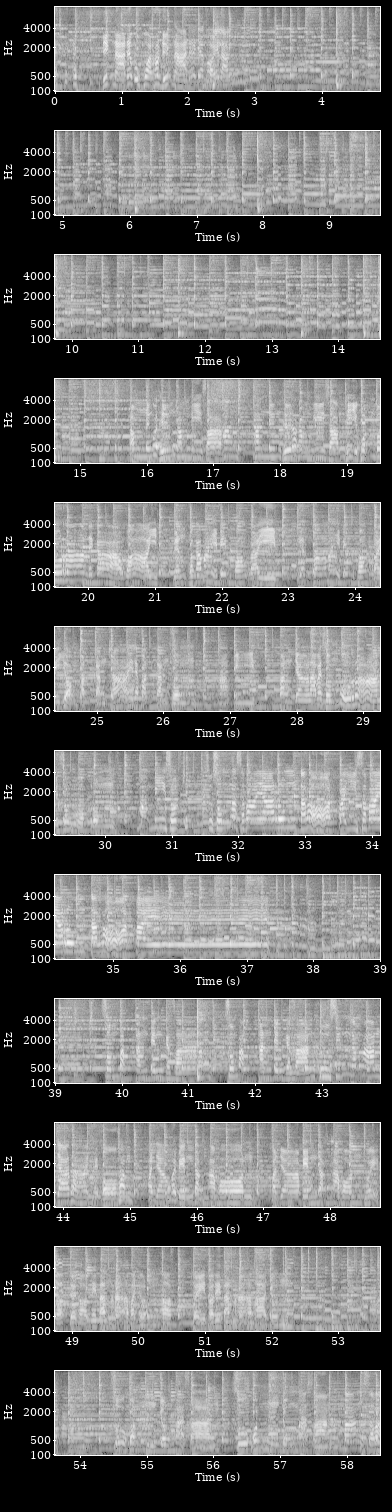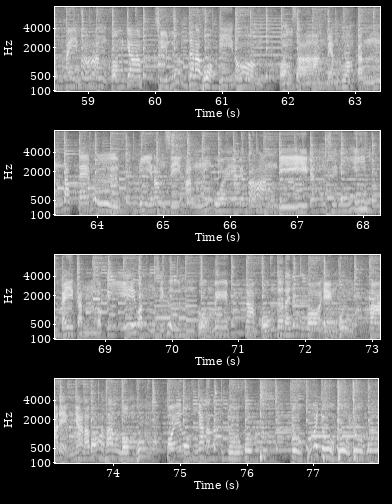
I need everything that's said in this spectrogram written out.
ดึกหนาเด้อผู้ฟอนเขาดึกหนาเด้ออย่าถอยหลัง คำหนึ่งว่าถึงคำดีสามคำหนึ่งถือแล้วคำดีสามที่คนโบราณได้กล่าวไว้เงินทองก็ไม่เป็นของใครเงินทองก็ไม่เป็นของใครยอมผัดกันใช้และผัดกันชมหากปีปัญญาลาไม่สมบูราไม่สู้กลมมักมีสุดชิดสุขสมและสบายอารมณ์ตลอดไปสบายอารมณ์ตลอดไป สมบัติอันเป็นกษาร สมบัติอันเป็นกษารคือศิลปานยาได้ให้ถอนปัญญาไม่เป็นดักอาพรณ์ปัญญาเป็นดักอาพรณ์ช่วยถอดช่วยถอดให้ตัณหาพาจนถอดช่วยถอดให้ตัณหาพาจน สู่คนจงมาสางสู่คนจงมาสางทางสวรรค์ให้มานของยามสี่ลืมเดละพวกพี่น้องของสางแม่นรวมกันนับแต่มือนี่นั่นสีหันอวยเป็นทางดี กันดอกี้วันสิคืนคงเมฆน้ำโขงเธอได้ยังบ่แห่งผู้พาแดงยาละบ่ทันลมผู้ปล่อยลมยาละตั้งจูกูจูกูจูกูจูกู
